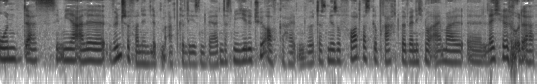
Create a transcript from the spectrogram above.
und dass mir alle Wünsche von den Lippen abgelesen werden, dass mir jede Tür aufgehalten wird, dass mir sofort was gebracht wird, wenn ich nur einmal äh, lächel oder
